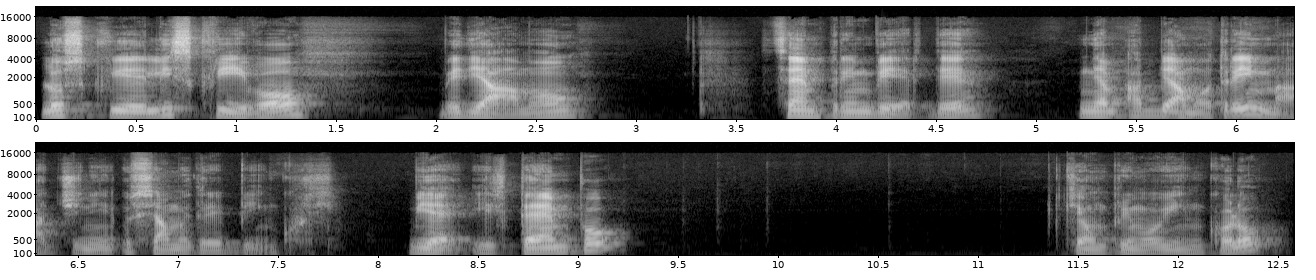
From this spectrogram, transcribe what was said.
Lo scri- li scrivo, vediamo, sempre in verde, ne abbiamo tre immagini, usiamo i tre vincoli. Vi è il tempo, che è un primo vincolo,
